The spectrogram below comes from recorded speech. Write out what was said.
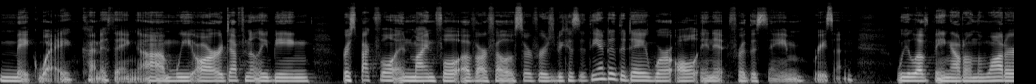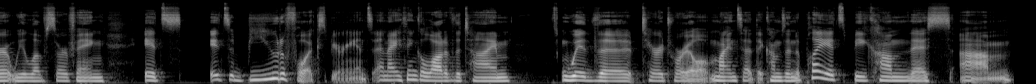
make way kind of thing. Um, we are definitely being respectful and mindful of our fellow surfers because at the end of the day, we're all in it for the same reason. We love being out on the water. We love surfing. It's it's a beautiful experience, and I think a lot of the time with the territorial mindset that comes into play, it's become this. Um,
